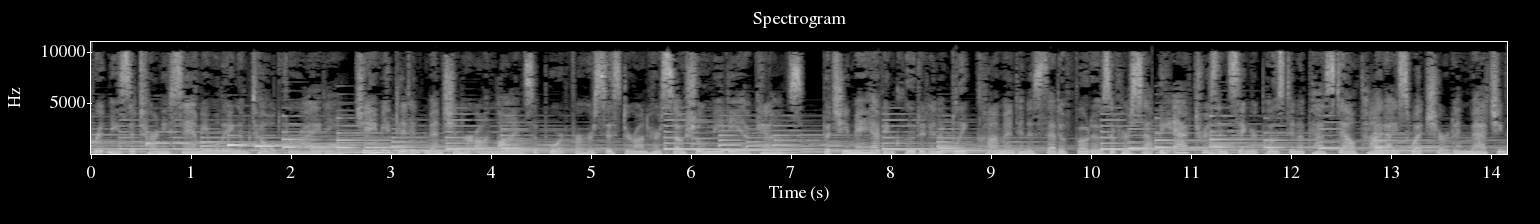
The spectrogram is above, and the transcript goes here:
Britney's attorney Samuel Ingham told Variety. Jamie didn't mention her online support for her sister on her social media accounts, but she may have included an oblique comment in a set of photos of herself. The actress and singer posed in a pastel tie-dye sweatshirt and matching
